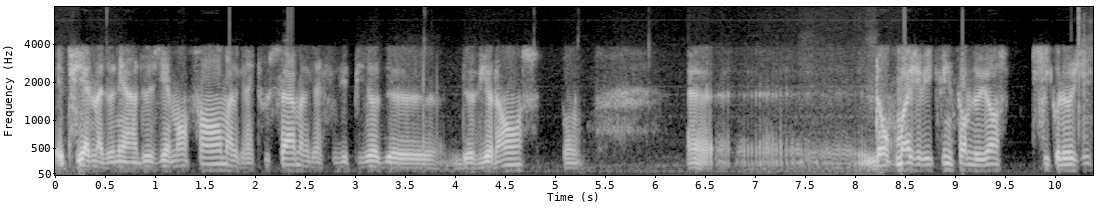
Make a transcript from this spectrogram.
Et puis elle m'a donné un deuxième enfant, malgré tout ça, malgré ces épisodes de, de violence. Bon, Euh, donc moi j'ai vécu une forme de violence psychologique,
